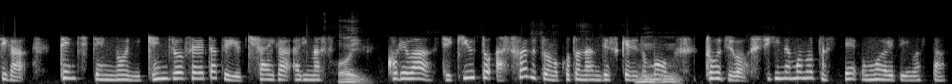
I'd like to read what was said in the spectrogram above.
土が天地天皇に献上されたという記載があります。はい。これは石油とアスファルトのことなんですけれども、うんうん当時は不思議なものとして思われていました。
